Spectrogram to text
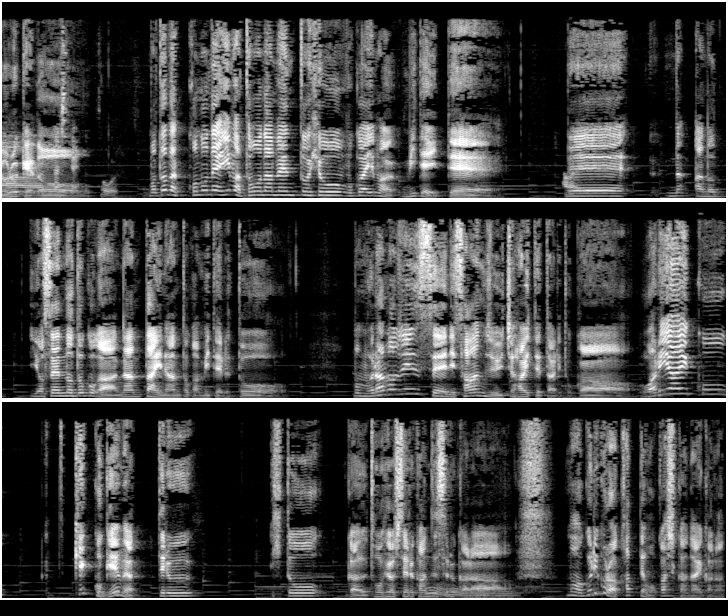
よるけど。確かにそうまあ、ただこのね今トーナメント表を僕は今見ていて、はい。でなあの予選のどこが何対何とか見てるともう村の人生に31入ってたりとか割合こう結構ゲームやってる人が投票してる感じするから、うんうんまあアグリコラは勝ってもおかしくはないかな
